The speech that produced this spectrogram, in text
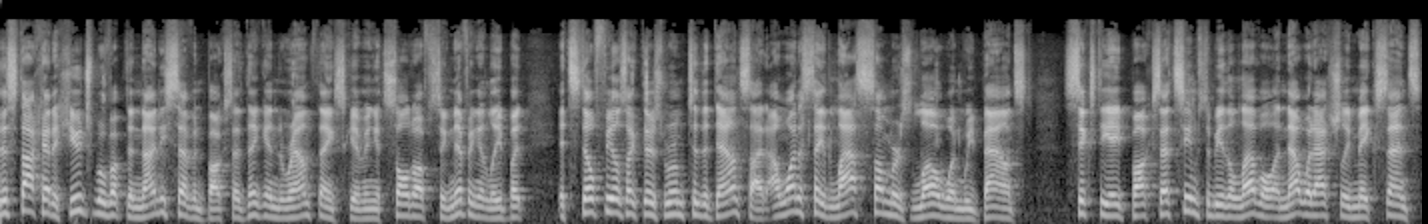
this stock had a huge move up to 97 bucks. I think in around Thanksgiving, it sold off significantly, but it still feels like there's room to the downside. I want to say last summer's low when we bounced 68 bucks. That seems to be the level, and that would actually make sense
